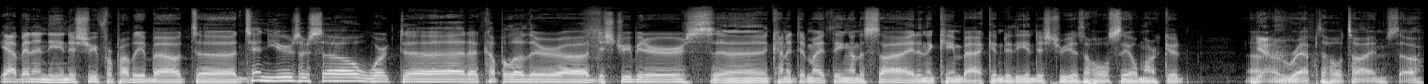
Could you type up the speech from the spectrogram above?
Yeah, I've been in the industry for probably about uh, 10 years or so. Worked uh, at a couple other uh, distributors, uh, kind of did my thing on the side, and then came back into the industry as a wholesale market uh, Yeah. rep the whole time. So,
